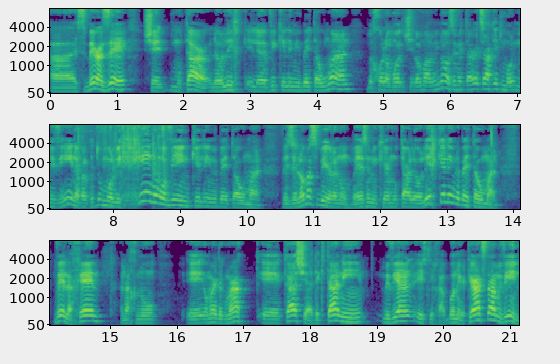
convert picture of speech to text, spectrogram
ההסבר הזה שמותר להוליך, להביא כלים מבית האומן בכל המועד שלא מאמינו זה מתרץ רק את מביאין אבל כתוב מוליכין ומביאין כלים מבית האומן וזה לא מסביר לנו באיזה מקרה מותר להוליך כלים לבית האומן. ולכן אנחנו אה, אומרת הגמרא אה, קשיא דקטני מביאין, אה, סליחה בוא נראה תרצת מביאין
